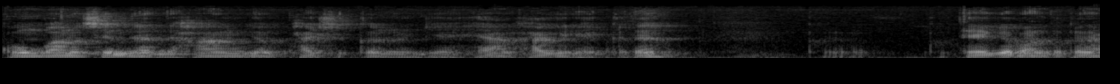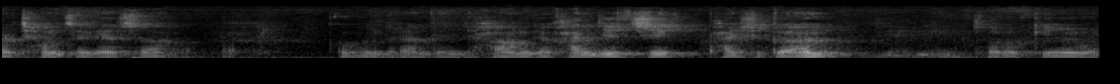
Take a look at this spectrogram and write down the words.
공부하는 스님들한테 하암경 80건을 이제 해양하기로 했거든. 그, 그 대교반도 그날 참석해서 그분들한테 이제 하암경 한지씩 80건 졸업 기념을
